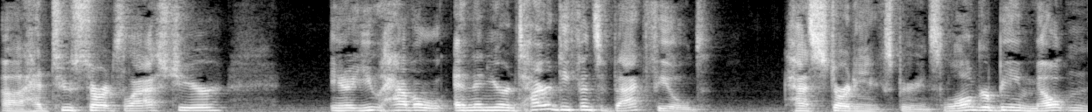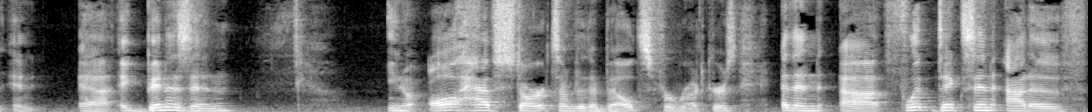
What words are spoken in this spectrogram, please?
uh, had two starts last year. You know, you have a, and then your entire defensive backfield has starting experience. Longerbeam, Melton, and uh, Igbinosun you know, all have starts under their belts for Rutgers. And then uh, Flip Dixon out of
